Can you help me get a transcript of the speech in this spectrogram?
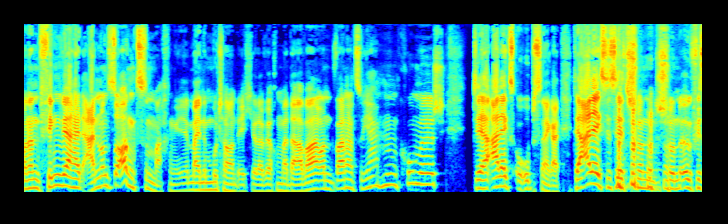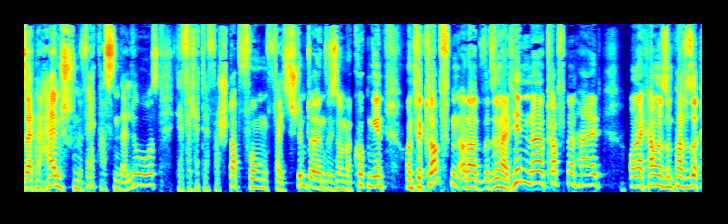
Und dann fingen wir halt an, uns Sorgen zu machen, meine Mutter und ich oder wer auch immer da war und waren halt so, ja, hm, komisch. Der Alex, oh, ups, na egal. Der Alex ist jetzt schon, schon irgendwie seit einer halben Stunde weg. Was ist denn da los? Ja, vielleicht hat der Verstopfung, vielleicht stimmt da irgendwas, sollen wir mal gucken gehen. Und wir klopften oder sind halt hin, ne, klopften dann halt. Und dann kamen so ein paar so, nein,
